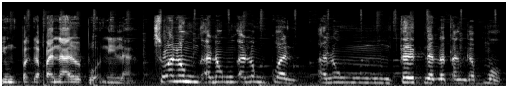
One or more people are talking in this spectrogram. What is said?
yung pagkapanalo po nila. So anong anong anong kwan? Anong threat na natanggap mo?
